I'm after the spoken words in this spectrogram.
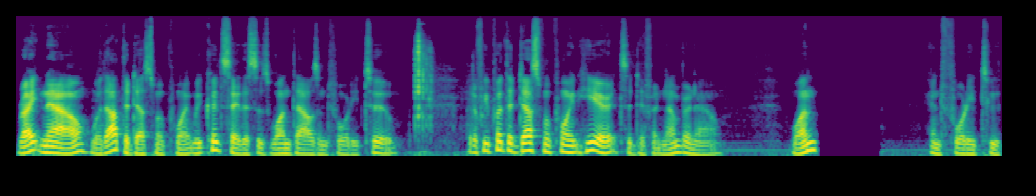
Right now, without the decimal point, we could say this is 1042. But if we put the decimal point here, it's a different number now. 1 and 42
